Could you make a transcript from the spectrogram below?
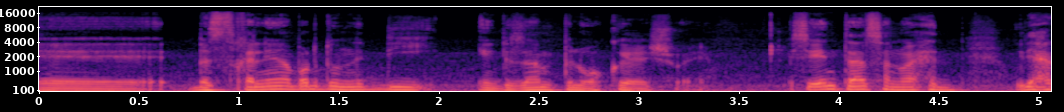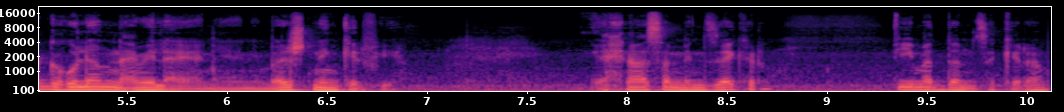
آه بس خلينا برضو ندي اكزامبل واقعي شوية. بس انت مثلا واحد ودي حاجة كلنا بنعملها يعني يعني بلاش ننكر فيها. إحنا مثلا بنذاكر في مادة بنذاكرها.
